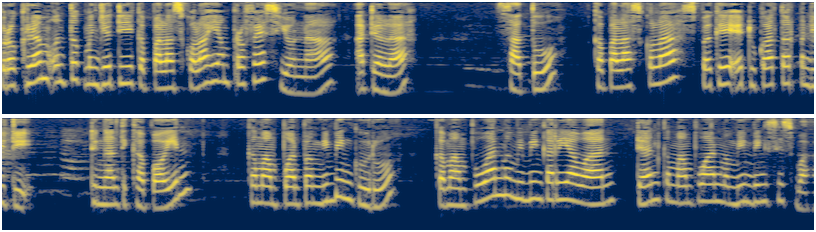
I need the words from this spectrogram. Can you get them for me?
Program untuk menjadi kepala sekolah yang profesional adalah 1. Kepala sekolah sebagai edukator pendidik dengan tiga poin, kemampuan pembimbing guru, kemampuan membimbing karyawan, dan kemampuan membimbing siswa.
